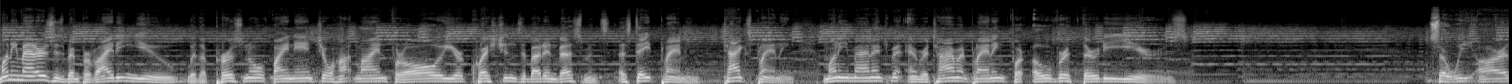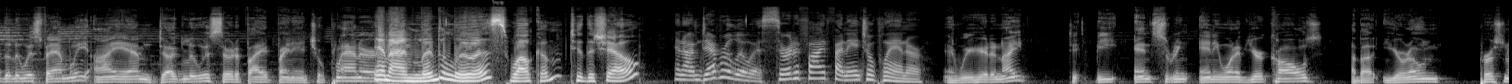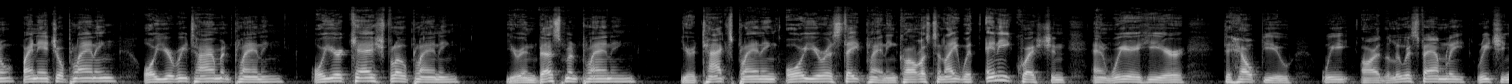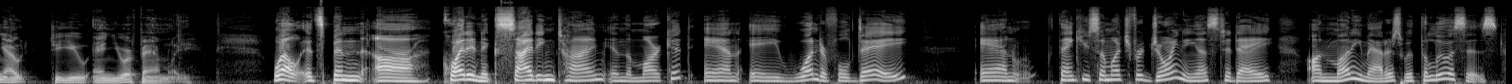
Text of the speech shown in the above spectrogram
Money Matters has been providing you with a personal financial hotline for all your questions about investments, estate planning, tax planning, money management, and retirement planning for over 30 years. So we are the Lewis family. I am Doug Lewis, certified financial planner. And I'm Linda Lewis. Welcome to the show. And I'm Deborah Lewis, certified financial planner. And we're here tonight to be answering any one of your calls about your own personal financial planning or your retirement planning or your cash flow planning, your investment planning, your tax planning, or your estate planning. Call us tonight with any question, and we're here to help you. We are the Lewis family reaching out to you and your family. Well, it's been uh, quite an exciting time in the market and a wonderful day. And thank you so much for joining us today on Money Matters with the Lewises.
